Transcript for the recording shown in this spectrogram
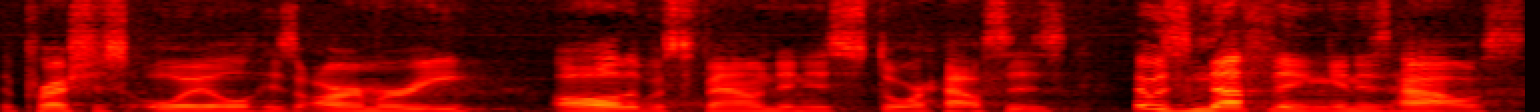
the precious oil, his armory, all that was found in his storehouses. There was nothing in his house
